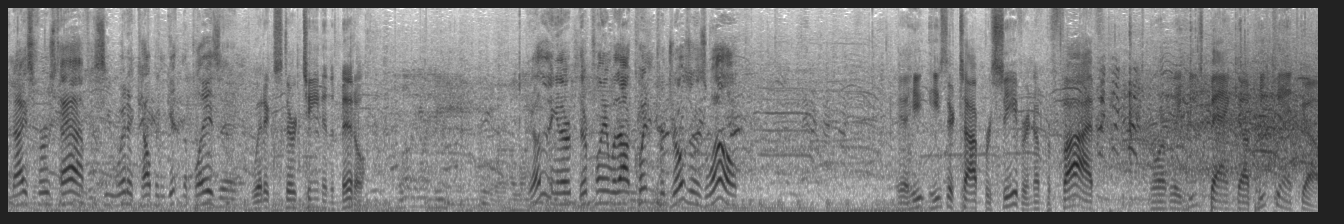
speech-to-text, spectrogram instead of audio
a nice first half. You see Wittek helping getting the plays in. Wittek's 13 in the middle. The other thing, they're, they're playing without Quinton Pedroza as well. Yeah, he, he's their top receiver, number five. Normally he's banged up. He can't go.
